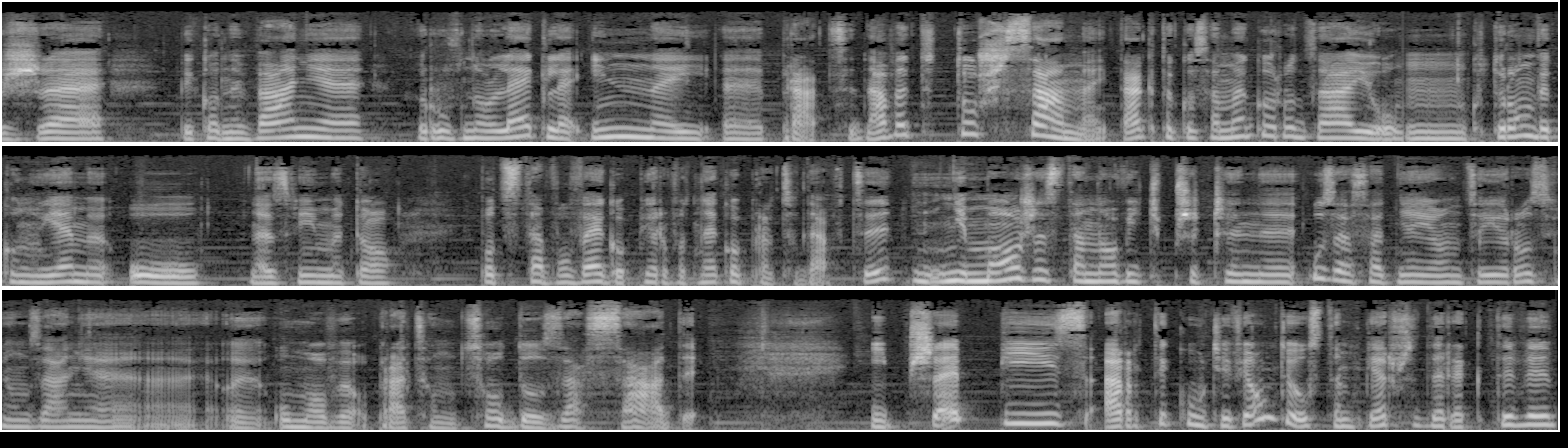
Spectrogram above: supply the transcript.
że wykonywanie równolegle innej e, pracy, nawet tożsamej, tak, tego samego rodzaju, mm, którą wykonujemy u, nazwijmy to, podstawowego, pierwotnego pracodawcy, nie może stanowić przyczyny uzasadniającej rozwiązanie e, umowy o pracę co do zasady. I przepis artykuł 9 ust. 1 dyrektywy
